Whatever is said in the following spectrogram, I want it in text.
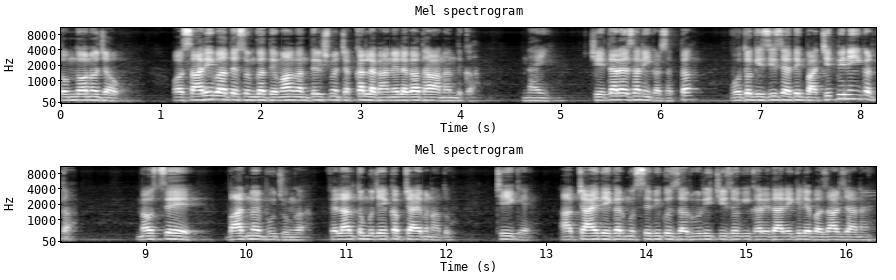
तुम दोनों जाओ, और सारी बातें सुनकर दिमाग अंतरिक्ष में चक्कर लगाने लगा था आनंद का। नहीं, चेतन ऐसा नहीं कर सकता। वो तो किसी से अधिक बातचीत भी नहीं करता। मैं उससे बाद में पूछूँगा। फ़िलहाल तो मुझे एक कप चाय बना दो। ठीक है, आप चाय देकर मुझसे भी कुछ ज़रूरी चीज़ों की ख़रीदारी के लिए बाज़ार जाना है।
